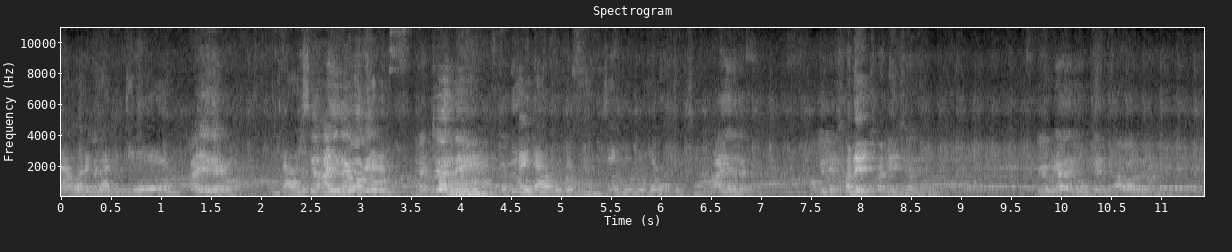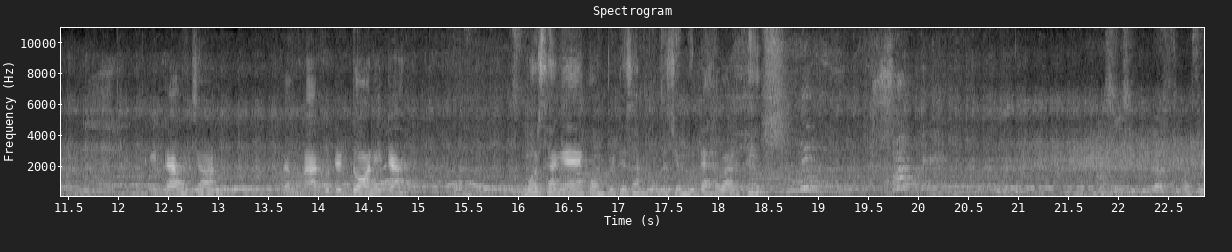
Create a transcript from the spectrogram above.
না ورک হাতে আইরে গাওয়া আইরে গাওয়া তে তো আই দাওতে বুঝি নিয়ে গেল হরে আইরে কইলে শুনে শুনে যা রে বেড়া ঢুকতে આવল না এটা হছন তখন আর গুটে ডন এটা মোর সঙ্গে কম্পিটিশন করুছি মুটা হওয়ার থাই আসেছি বিশ্বাস আসে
